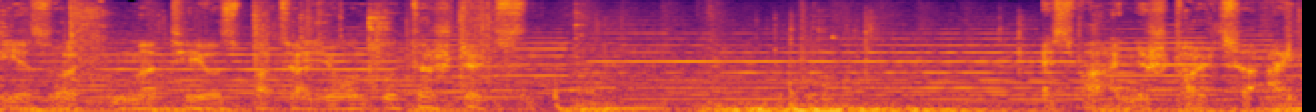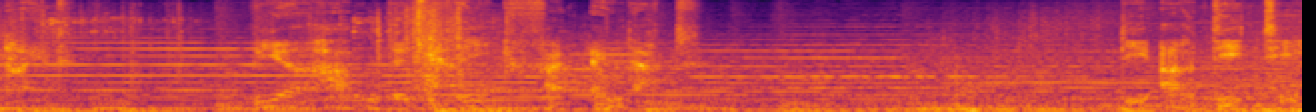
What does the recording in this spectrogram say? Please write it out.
Wir sollten Matthäus Bataillon unterstützen. Es war eine stolze Einheit. Wir haben den Krieg verändert. Die Arditi.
